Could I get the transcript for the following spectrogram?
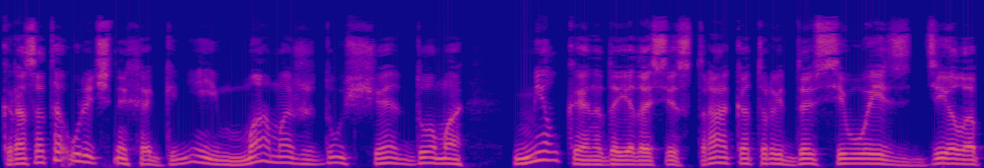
Красота уличных огней, мама, ждущая дома, мелкая надоеда сестра, которой до всего есть дело,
